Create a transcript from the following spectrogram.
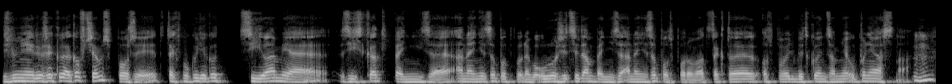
když by mě někdo řekl, jako v čem spořit, tak pokud jako cílem je získat peníze a ne něco podporovat, nebo uložit si tam peníze a ne něco podporovat, tak to je odpověď Bitcoin za mě úplně jasná. Mm-hmm.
